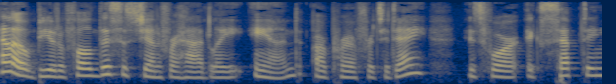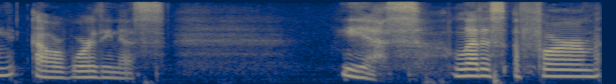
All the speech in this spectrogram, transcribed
Hello, beautiful. This is Jennifer Hadley, and our prayer for today is for accepting our worthiness. Yes, let us affirm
